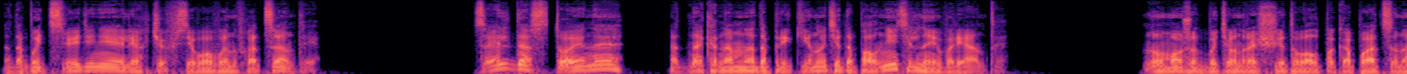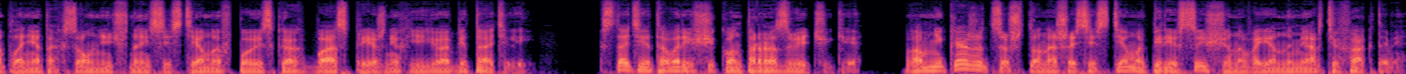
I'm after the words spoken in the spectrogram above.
А добыть сведения легче всего в инфоцентре». «Цель достойная, однако нам надо прикинуть и дополнительные варианты», но, может быть, он рассчитывал покопаться на планетах Солнечной системы в поисках баз прежних ее обитателей. Кстати, товарищи контрразведчики, вам не кажется, что наша система пересыщена военными артефактами?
